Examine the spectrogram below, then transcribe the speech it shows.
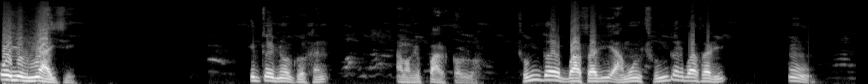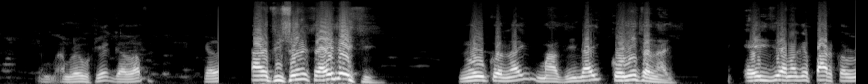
ওই উনি আইছে। কিন্তু ওই নৌকোখান আমাকে পার করল। সুন্দর বাসারি এমন সুন্দর বাসারি হ্যাঁ? আমরা উঠে গেলাম। আর পিছনে চাই দেখছি। নৌকো নাই, মাঝি নাই কোনোটা নাই। এই যে আমাকে পার করল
